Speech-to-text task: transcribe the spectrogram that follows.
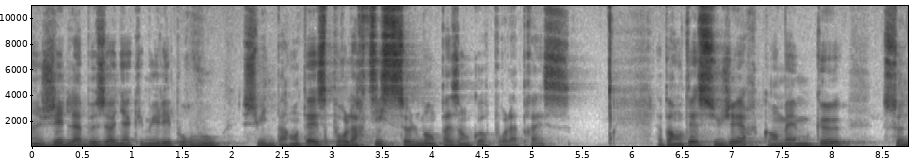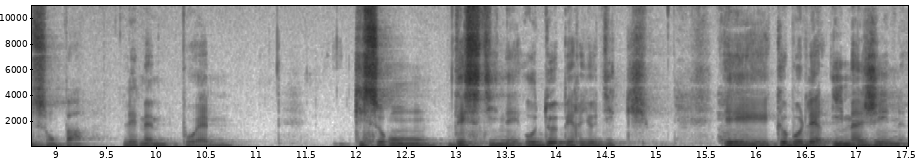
un jet de la besogne accumulée pour vous suit une parenthèse, pour l'artiste seulement, pas encore pour la presse, la parenthèse suggère quand même que ce ne sont pas les mêmes poèmes qui seront destinés aux deux périodiques et que Baudelaire imagine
